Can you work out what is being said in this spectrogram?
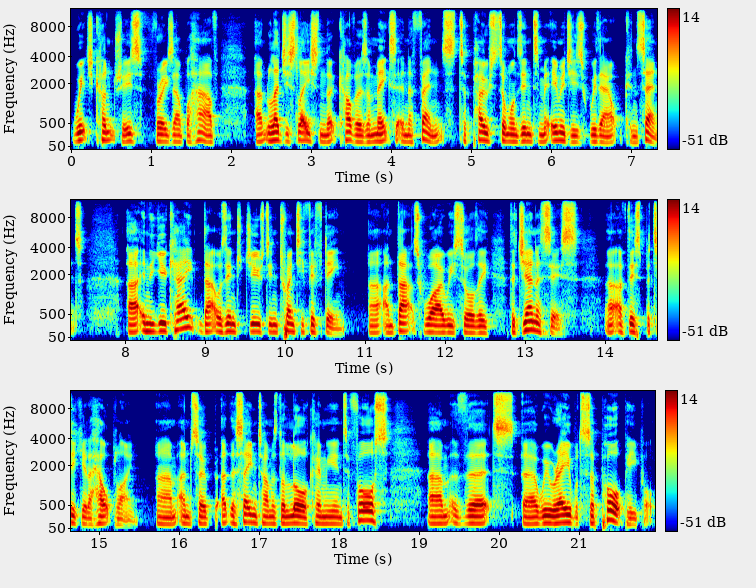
which countries, for example, have um, legislation that covers and makes it an offence to post someone's intimate images without consent. Uh, in the UK, that was introduced in 2015. Uh, and that's why we saw the, the genesis uh, of this particular helpline. Um, and so at the same time as the law coming into force, um, that uh, we were able to support people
